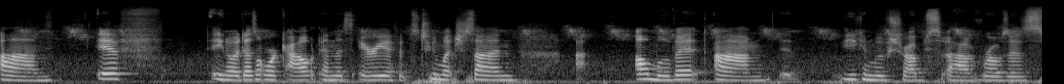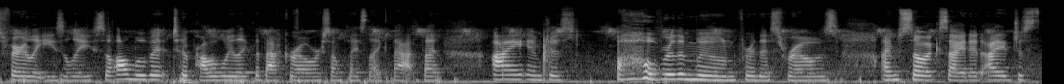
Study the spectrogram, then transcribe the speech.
Um, if you know it doesn't work out in this area, if it's too much sun, I'll move it. Um, it you can move shrubs, uh, roses fairly easily. So I'll move it to probably like the back row or someplace like that. But I am just over the moon for this rose. I'm so excited. I just,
